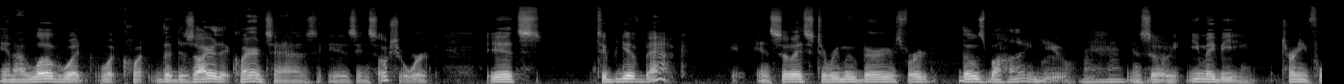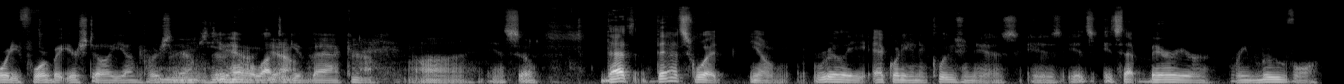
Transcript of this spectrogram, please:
and I love what, what Cl- the desire that Clarence has is in social work. It's to give back. And so it's to remove barriers for those behind you. And so you may be turning 44, but you're still a young person. Yeah, I'm you have a lot yeah. to give back. Yeah. Uh, and so that's that's what you know really equity and inclusion is is it's it's that barrier removal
